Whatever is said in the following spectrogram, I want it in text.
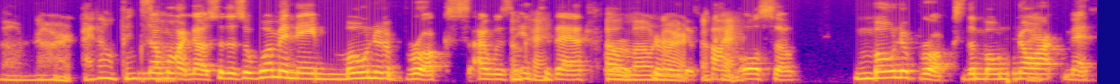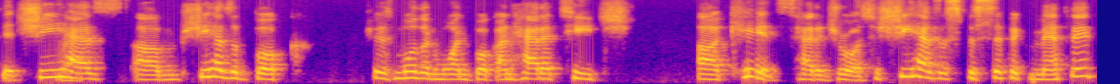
Monart. I don't think so. no more no so there's a woman named mona brooks i was Okay. into that for Oh, a Monart, period of time okay. also mona brooks the monart method she Right. has um she has a book she has more than one book on how to teach uh kids how to draw so she has a specific method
